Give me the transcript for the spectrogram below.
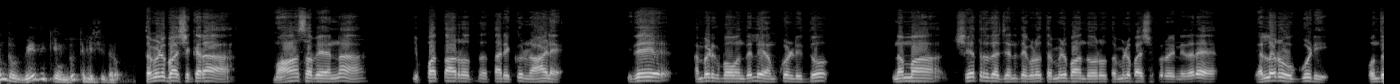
ಒಂದು ವೇದಿಕೆ ಎಂದು ತಿಳಿಸಿದರು. ತಮಿಳು ಭಾಷಿಕರ ಮಹಾಸಭೆಯನ್ನ ಇಪ್ಪತ್ತಾರು ತಾರೀಕು ನಾಳೆ ಇದೇ ಅಂಬೇಡ್ಕರ್ ಭವನದಲ್ಲಿ ಹಮ್ಮಿಕೊಂಡಿದ್ದು, ನಮ್ಮ ಕ್ಷೇತ್ರದ ಜನತೆಗಳು, ತಮಿಳು ಬಾಂಧವರು, ತಮಿಳು ಭಾಷಿಕರು ಏನಿದ್ದಾರೆ, ಎಲ್ಲರೂ ಒಗ್ಗೂಡಿ ಒಂದು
